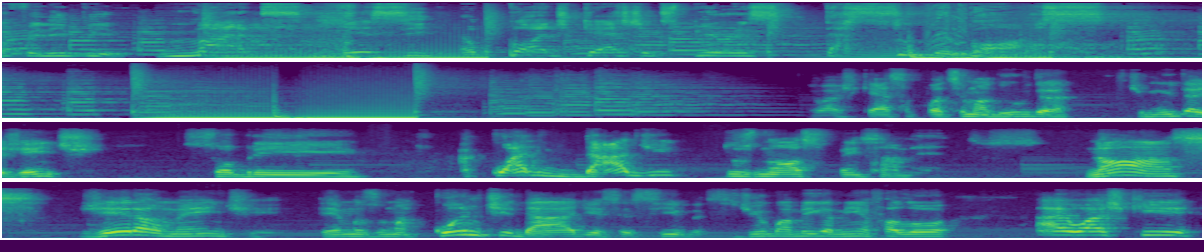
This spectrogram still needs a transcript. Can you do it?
é o Felipe Marx e esse é o Podcast Experience da Superboss. Eu acho que essa pode ser uma dúvida de muita gente sobre a qualidade dos nossos pensamentos. Nós, geralmente, temos uma quantidade excessiva. Esse dia uma amiga minha falou: Ah, eu acho que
